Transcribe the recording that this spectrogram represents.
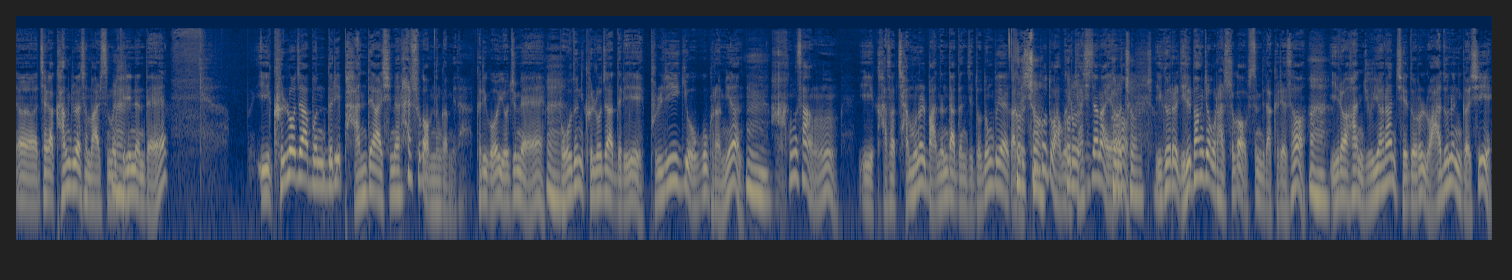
어 제가 강조해서 말씀을 네. 드리는데 이 근로자분들이 반대하시면 할 수가 없는 겁니다. 그리고 요즘에 네. 모든 근로자들이 불이익이 오고 그러면 음. 항상 이 가서 자문을 받는다든지 노동부에 가서 그렇죠. 신고도 하고 그렇, 이렇게 하시잖아요. 그렇죠. 그렇죠. 이거를 일방적으로 할 수가 없습니다. 그래서 네. 이러한 유연한 제도를 놔두는 것이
